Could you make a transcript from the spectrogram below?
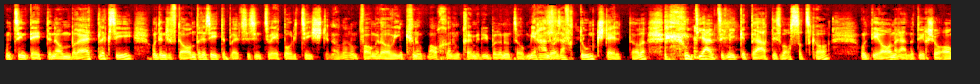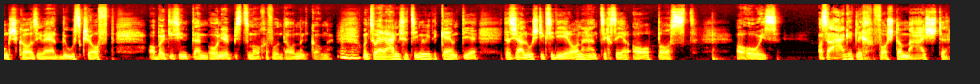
und sind dort dann am Bröteln gewesen. Und dann ist auf der anderen Seite plötzlich sind zwei Polizisten, oder? Und fangen da winken und machen und kommen über und so. Wir haben uns einfach dumm gestellt, oder? Und die haben sich nicht getraut, ins Wasser zu gehen. Und die Iraner haben natürlich schon Angst gehabt, sie werden ausgeschafft. Aber die sind dann ohne etwas zu machen von den anderen gegangen. Mhm. Und so Ereignisse hat es immer wieder gegeben. Und die, das ist auch lustig, die Iraner haben sich sehr angepasst an uns. Also eigentlich fast am meisten.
